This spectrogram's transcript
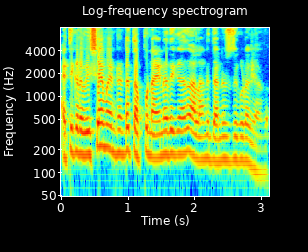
అయితే ఇక్కడ విషయం ఏంటంటే తప్పు నైనది కాదు అలానే ధనుష్ది కూడా కాదు.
